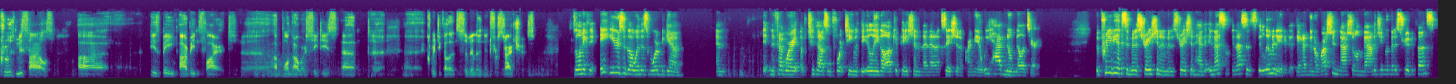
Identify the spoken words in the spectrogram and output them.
cruise missiles is being are being fired upon our cities and critical and civilian infrastructures. So let me think. Eight years ago, when this war began, and in February of 2014 with the illegal occupation and annexation of Crimea. We had no military. The previous administration administration had, in, es- in essence, eliminated it. There had been a Russian national managing the Ministry of Defense.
